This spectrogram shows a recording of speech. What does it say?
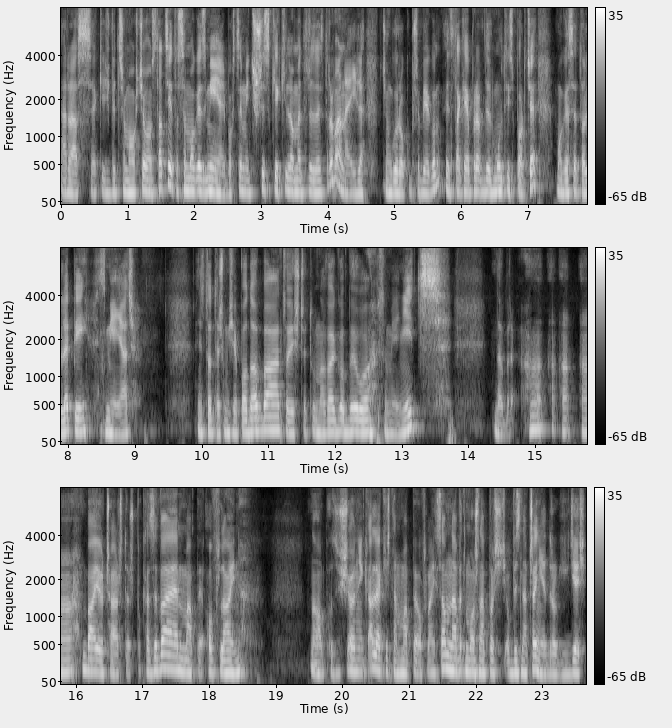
a raz jakąś wytrzymałościową stację, to sobie mogę zmieniać, bo chcę mieć wszystkie kilometry zarejestrowane, ile w ciągu roku przebiegłem, więc tak naprawdę w multisporcie mogę sobie to lepiej zmieniać. Więc to też mi się podoba. Co jeszcze tu nowego było? W sumie nic. Dobra. Biocharge też pokazywałem, mapy offline. No, positioning, ale jakieś tam mapy offline są. Nawet można prosić o wyznaczenie drogi gdzieś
